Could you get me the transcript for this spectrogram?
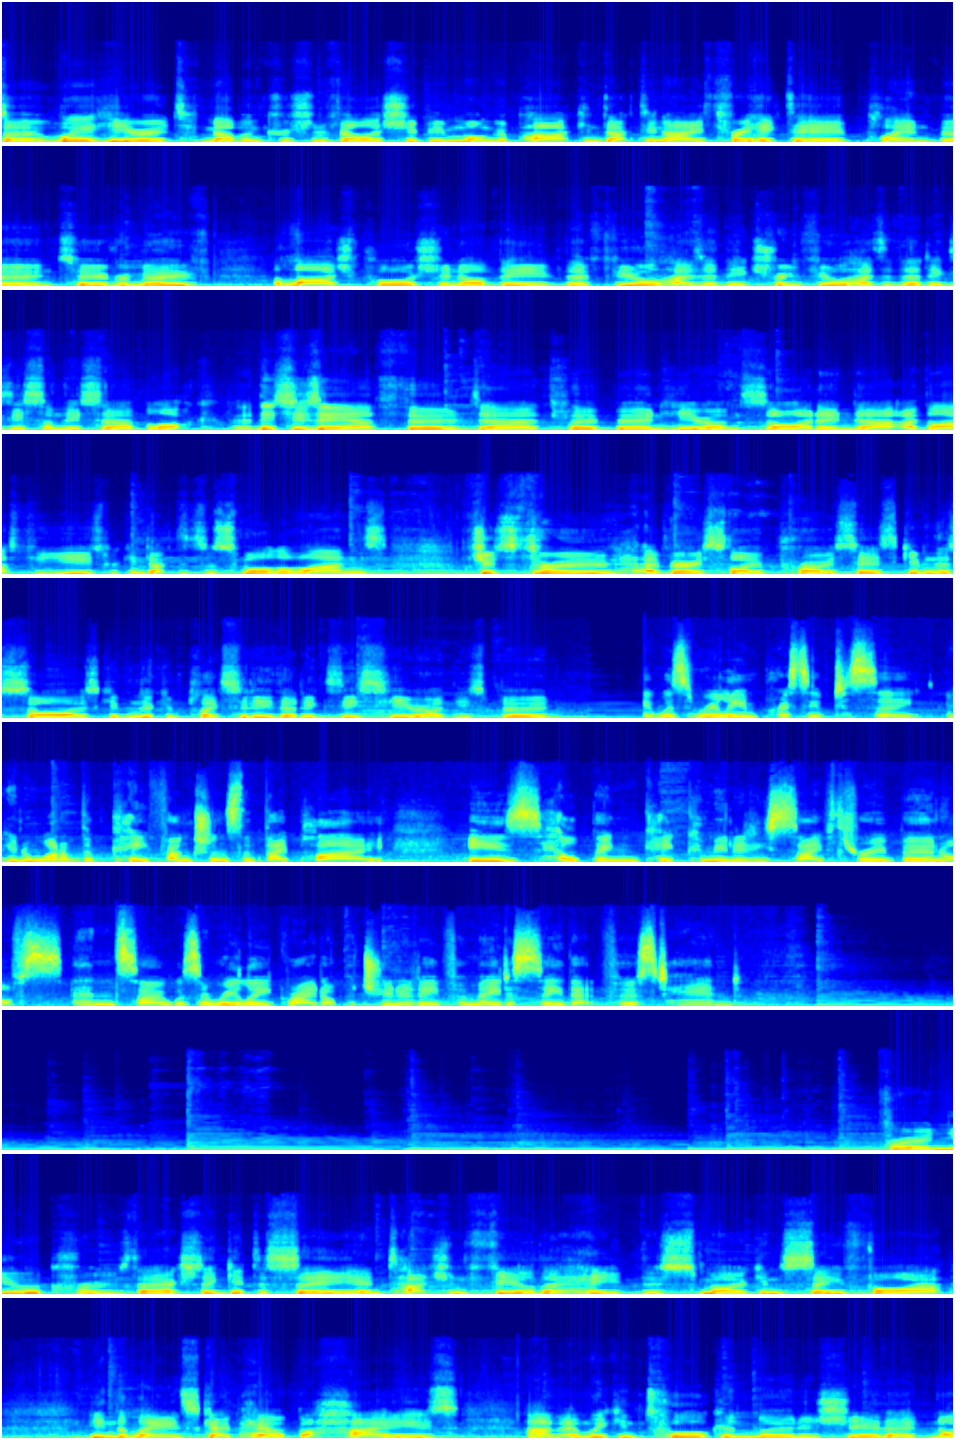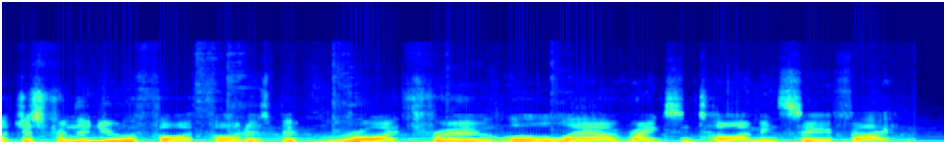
So we're here at Melbourne Christian Fellowship in Wonga Park conducting a three hectare planned burn to remove a large portion of the, the fuel hazard, the extreme fuel hazard that exists on this uh, block. This is our third, uh, third burn here on site and uh, over the last few years we conducted some smaller ones just through a very slow process given the size, given the complexity that exists here at this burn. It was really impressive to see. You know, one of the key functions that they play is helping keep communities safe through burn-offs and so it was a really great opportunity for me to see that firsthand. For our newer crews, they actually get to see and touch and feel the heat, the smoke and see fire in the landscape, how it behaves, um, and we can talk and learn and share that, not just from the newer firefighters, but right through all our ranks and time in CFA.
